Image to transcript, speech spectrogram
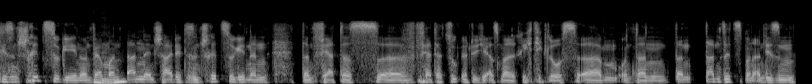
diesen Schritt zu gehen. Und wenn man mhm. dann entscheidet, diesen Schritt zu gehen, dann, dann fährt das, äh, fährt der Zug natürlich erstmal richtig los. Ähm, und dann, dann, dann sitzt man an diesem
